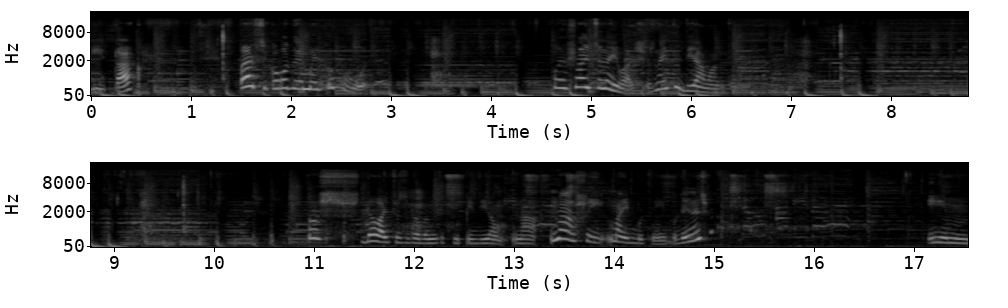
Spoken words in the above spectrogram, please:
І так, перші колоди ми тут були. Залишається найважче знайти діаманти. Давайте зробимо такий підйом на наш майбутній будиночок. І...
